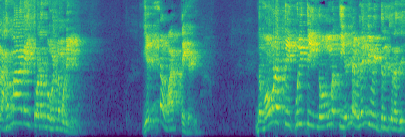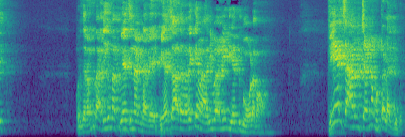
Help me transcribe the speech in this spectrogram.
ரஹ்மானை தொடர்பு கொள்ள முடியும். என்ன வார்த்தைகள்? இந்த மௌனத்தை குறித்து இந்த உம்மத்து என்ன விளங்கி வைத்திருக்கிறது? ஒருத்தர் ரொம்ப அதிகமாக பேசினாண்டாவே பேசாத வரைக்கும் அவன் அறிவாளின்னு ஏற்றுக்கும் உலகம். பேச ஆரம்பிச்சான்னா முட்டாளாக்கிடும்.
